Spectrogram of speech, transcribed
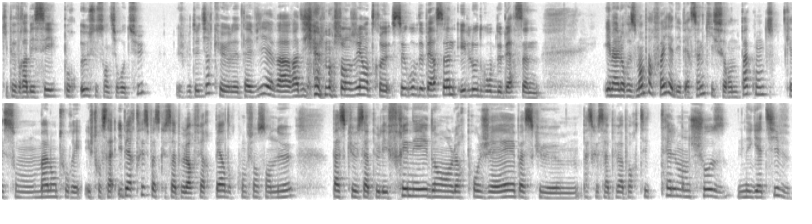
qui peuvent rabaisser pour eux se sentir au-dessus, je peux te dire que ta vie, elle va radicalement changer entre ce groupe de personnes et l'autre groupe de personnes. Et malheureusement, parfois, il y a des personnes qui se rendent pas compte qu'elles sont mal entourées. Et je trouve ça hyper triste parce que ça peut leur faire perdre confiance en eux, parce que ça peut les freiner dans leurs projets, parce que, parce que ça peut apporter tellement de choses négatives.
